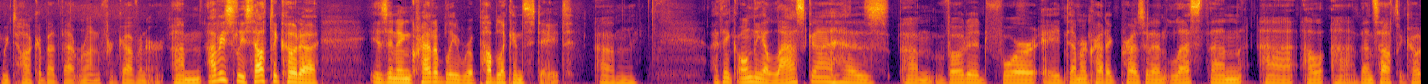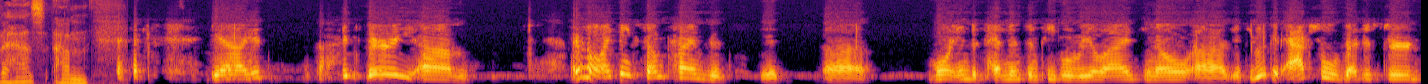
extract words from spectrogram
we talk about that run for governor. Um, obviously, South Dakota is an incredibly Republican state. Um, I think only Alaska has um, voted for a Democratic president less than uh, uh, than South Dakota has. Um, yeah, it's it's very. I don't know. I think sometimes it's it's uh, more independent than people realize. You know, uh, if you look at actual registered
